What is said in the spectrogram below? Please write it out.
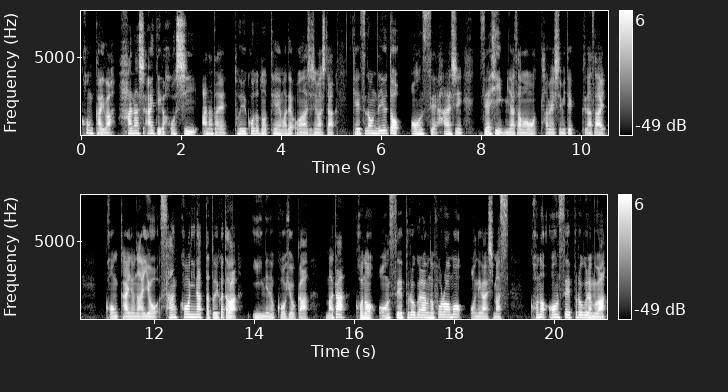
今回は話し相手が欲しいあなたへということのテーマでお話ししました。結論で言うと、音声配信、ぜひ皆様を試してみてください。今回の内容参考になったという方は、いいねの高評価、また、この音声プログラムのフォローもお願いします。この音声プログラムは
